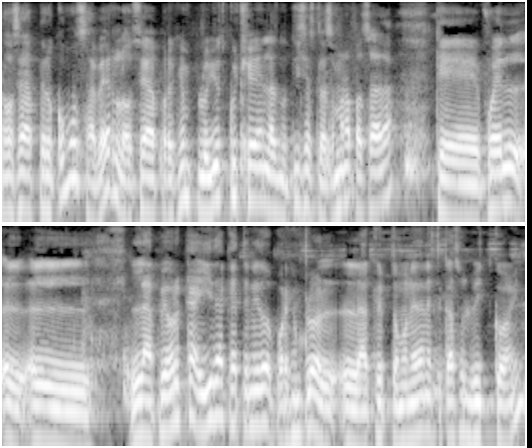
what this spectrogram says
o sea, pero ¿cómo saberlo? O sea, por ejemplo, yo escuché en las noticias la semana pasada que fue el- el- la peor caída que ha tenido, por ejemplo, la criptomoneda, en este caso el Bitcoin,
